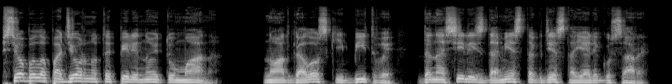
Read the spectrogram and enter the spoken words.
Все было подернуто пеленой тумана но отголоски битвы доносились до места, где стояли гусары.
